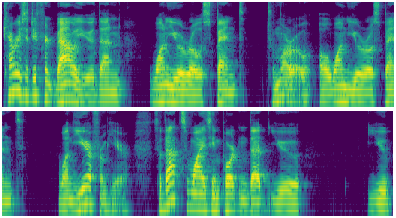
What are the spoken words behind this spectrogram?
carries a different value than one euro spent tomorrow or one euro spent one year from here. So that's why it's important that you you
